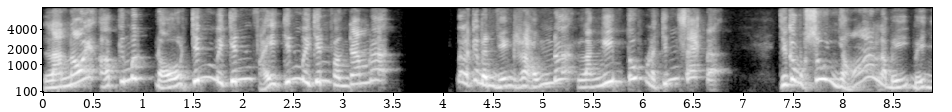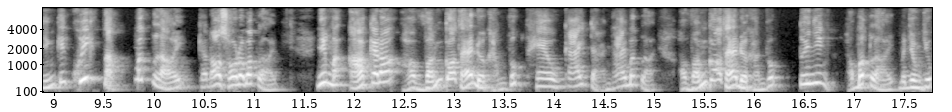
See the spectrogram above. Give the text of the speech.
Là nói ở cái mức độ 99,99 phần trăm đó. Đó là cái bệnh viện rộng đó là nghiêm túc là chính xác đó. Chỉ có một số nhỏ là bị bị những cái khuyết tật bất lợi. Cái đó số đó bất lợi nhưng mà ở cái đó, họ vẫn có thể được hạnh phúc theo cái trạng thái bất lợi. Họ vẫn có thể được hạnh phúc. Tuy nhiên, họ bất lợi. Mình dùng chữ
